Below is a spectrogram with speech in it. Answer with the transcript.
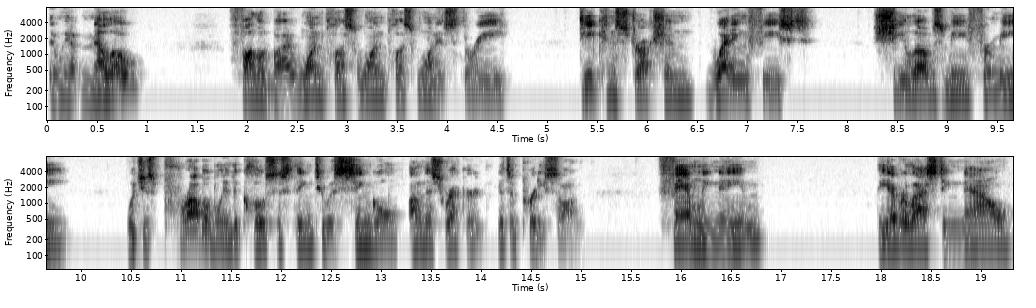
Then we have Mellow, followed by One plus One plus One is Three, Deconstruction, Wedding Feast, She Loves Me for Me, which is probably the closest thing to a single on this record. It's a pretty song. Family Name, The Everlasting Now,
